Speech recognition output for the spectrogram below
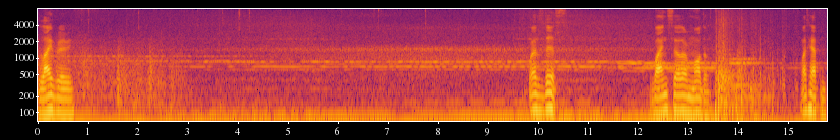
Library. What's this? Wine cellar model. What happened?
